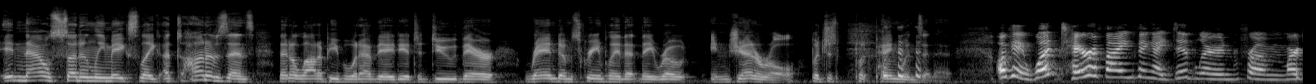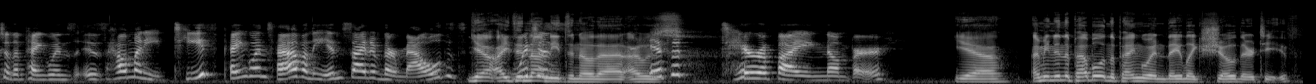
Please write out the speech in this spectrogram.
it now suddenly makes like a ton of sense that a lot of people would have the idea to do their random screenplay that they wrote in general, but just put penguins in it. Okay, one terrifying thing I did learn from March of the Penguins is how many teeth penguins have on the inside of their mouths. Yeah, I did not is- need to know that. I was. It's a terrifying number. Yeah. I mean, in the Pebble and the Penguin, they like show their teeth.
